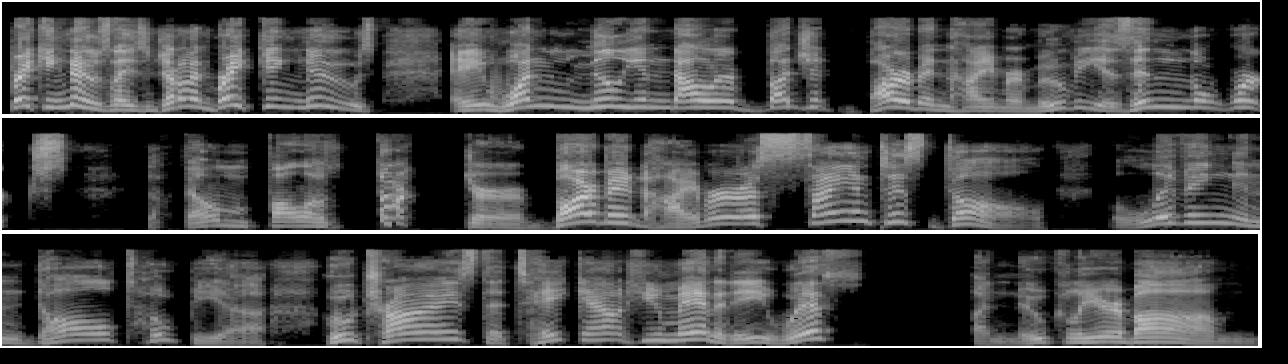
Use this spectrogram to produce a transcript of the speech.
breaking news, ladies and gentlemen, breaking news. A $1 million budget Barbenheimer movie is in the works. The film follows Dr. Barbenheimer, a scientist doll living in Dolltopia who tries to take out humanity with a nuclear bomb.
